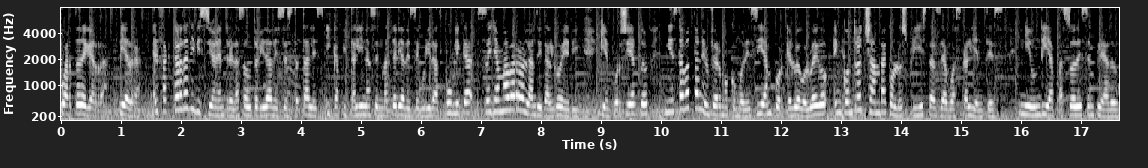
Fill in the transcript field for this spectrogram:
Cuarto de guerra. Piedra. El factor de división entre las autoridades estatales y capitalinas en materia de seguridad pública se llamaba Rolando Hidalgo Eddy, quien por cierto ni estaba tan enfermo como decían porque luego luego encontró chamba con los priistas de Aguascalientes. Ni un día pasó desempleado.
